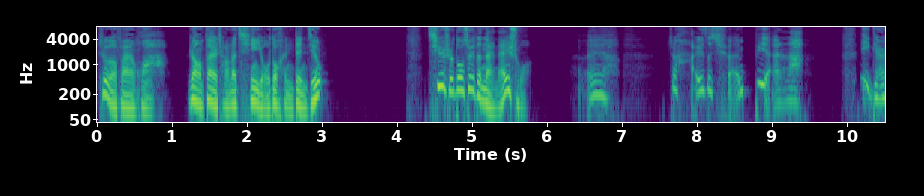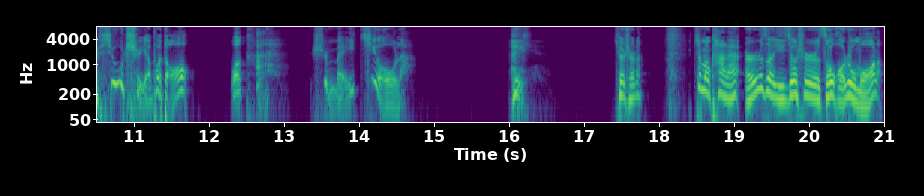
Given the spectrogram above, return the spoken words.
这番话让在场的亲友都很震惊。七十多岁的奶奶说：“哎呀，这孩子全变了，一点羞耻也不懂，我看是没救了。”嘿，确实了，这么看来，儿子已经是走火入魔了。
